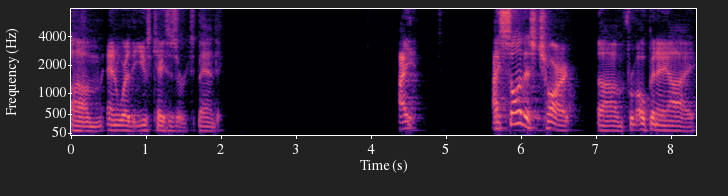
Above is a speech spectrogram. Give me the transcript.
um, and where the use cases are expanding. I I saw this chart um, from OpenAI,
